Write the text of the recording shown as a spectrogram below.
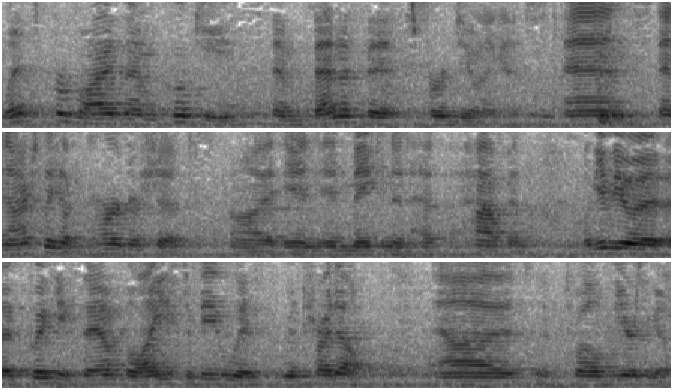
let's provide them cookies and benefits for doing it, and and actually have partnerships uh, in in making it ha happen. I'll give you a, a, quick example. I used to be with with Tridel. Uh, 12 years ago,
